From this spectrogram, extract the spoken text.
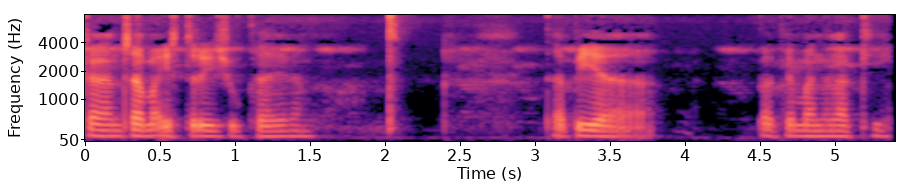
Kangen sama istri juga ya kan? Tapi ya bagaimana lagi?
